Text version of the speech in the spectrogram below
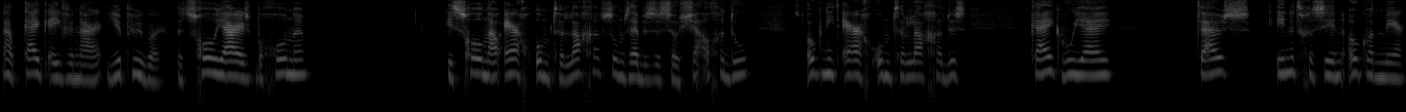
Nou, kijk even naar je puber. Het schooljaar is begonnen. Is school nou erg om te lachen? Soms hebben ze sociaal gedoe. Is ook niet erg om te lachen. Dus kijk hoe jij thuis in het gezin ook wat meer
